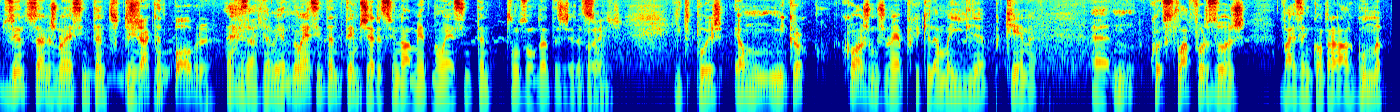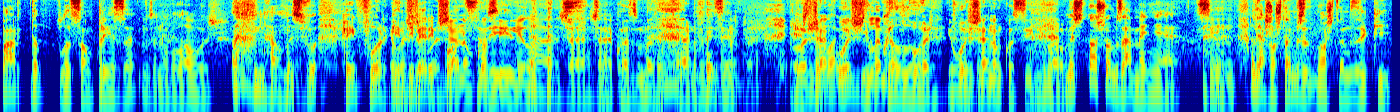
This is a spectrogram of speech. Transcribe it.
200 anos não é assim tanto tempo. jaca de pobre. Exatamente, não é assim tanto tempo geracionalmente, não é assim tanto, não são tantas gerações. E depois é um microcosmos, não é? Porque aquilo é uma ilha pequena. Co- se lá fores hoje, vais encontrar alguma parte da população presa. Mas eu não vou lá hoje. não, mas quem for, quem Eu hoje, tiver hoje hipótese já não consigo ir lá, já, já é quase uma da tarde. Pois é, hoje, já, esta hora- hoje o calor. Eu hoje já não consigo ir lá. hoje. Mas se nós formos amanhã, Sim. aliás, nós estamos, nós estamos aqui,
